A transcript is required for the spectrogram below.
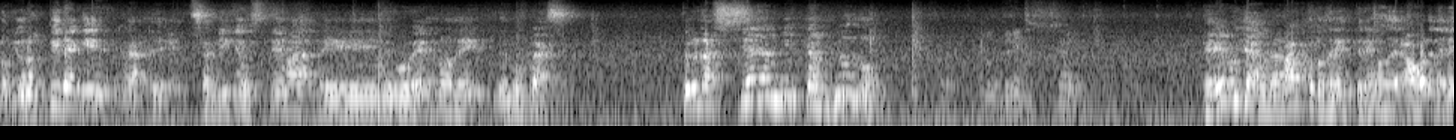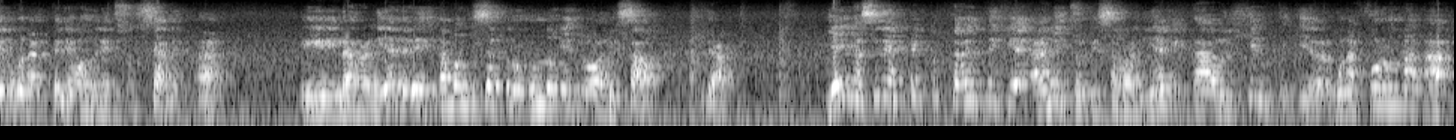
lo que uno aspira que eh, se aplique un sistema eh, de gobierno de democracia. Pero la sociedad también cambió, ¿no? Los derechos sociales. Tenemos ya una parte de los derechos, tenemos, ahora tenemos, una, tenemos derechos sociales. ¿ah? La realidad es que estamos insertos en un mundo que es globalizado. ¿ya? Y hay una serie de aspectos justamente que han hecho que esa realidad que estaba vigente, que de alguna forma ha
